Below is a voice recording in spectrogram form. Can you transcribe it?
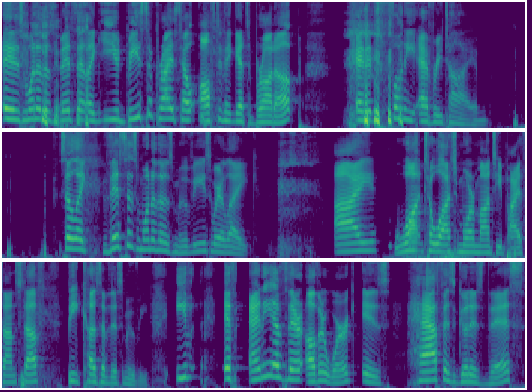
is one of those bits that like you'd be surprised how often it gets brought up and it's funny every time. So like this is one of those movies where like I want to watch more Monty Python stuff because of this movie. Even if any of their other work is half as good as this,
